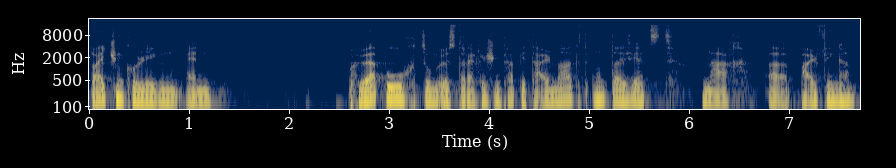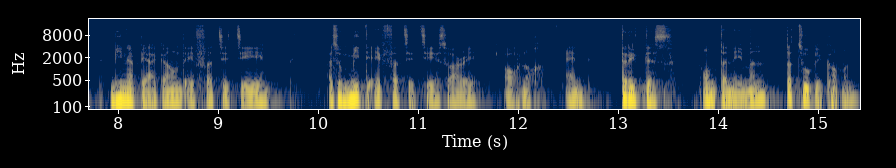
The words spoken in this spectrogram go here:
deutschen Kollegen ein Hörbuch zum österreichischen Kapitalmarkt und da ist jetzt nach äh, Palfinger, Wienerberger und FACC, also mit FACC, sorry, auch noch ein drittes Unternehmen dazugekommen.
